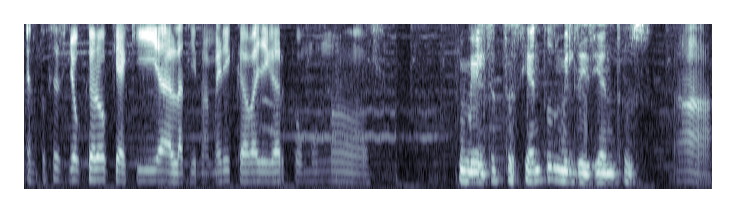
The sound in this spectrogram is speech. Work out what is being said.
Entonces yo creo que aquí a Latinoamérica va a llegar como unos... 1700, 1600. Ah.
